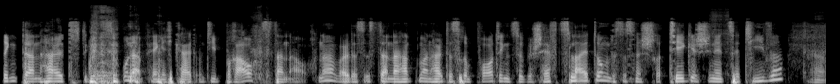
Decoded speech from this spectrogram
bringt dann halt eine gewisse Unabhängigkeit und die braucht es dann auch, ne, weil das ist dann, da hat man halt das Reporting zur Geschäftsleitung, das ist eine strategische Initiative ja.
